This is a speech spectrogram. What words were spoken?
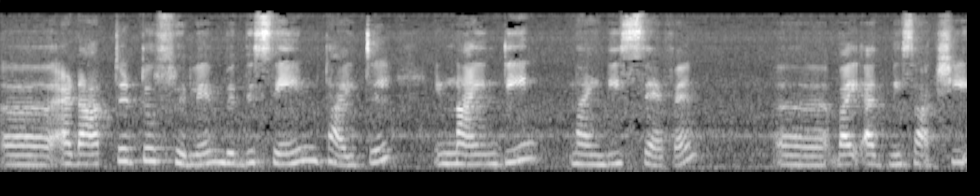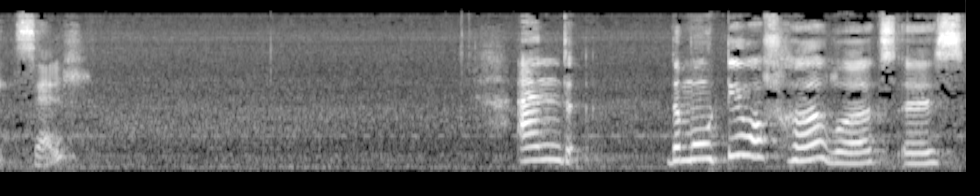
uh, adapted to film with the same title in 1997 uh, by Agni Sakshi itself. And the motive of her works is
